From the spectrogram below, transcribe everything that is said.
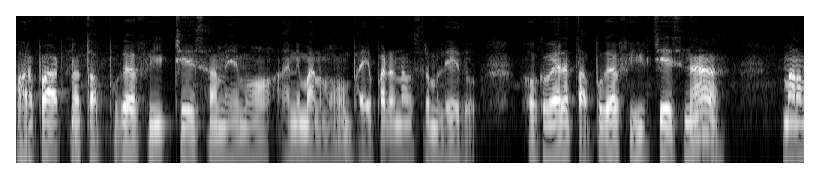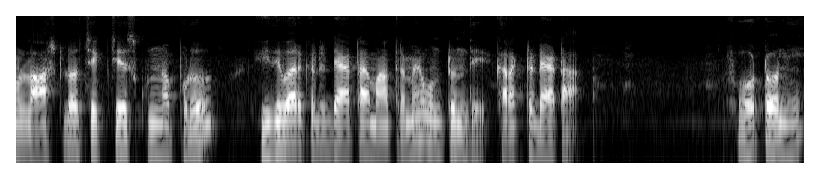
పొరపాటున తప్పుగా ఫీడ్ చేసామేమో అని మనము భయపడనవసరం లేదు. ఒకవేళ తప్పుగా ఫీడ్ చేసినా మనం లాస్ట్లో చెక్ చేసుకున్నప్పుడు ఇదివరకటి డేటా మాత్రమే ఉంటుంది. కరెక్ట్ డేటా. ఫోటోని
